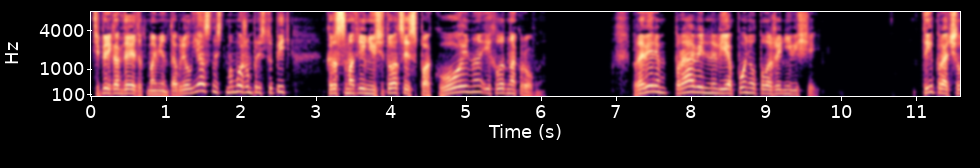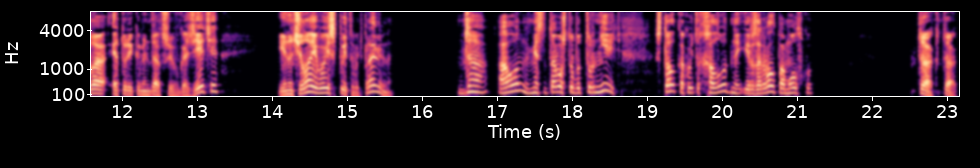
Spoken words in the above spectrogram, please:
Теперь, когда этот момент обрел ясность, мы можем приступить к рассмотрению ситуации спокойно и хладнокровно. Проверим, правильно ли я понял положение вещей. Ты прочла эту рекомендацию в газете и начала его испытывать, правильно? Да, а он, вместо того, чтобы турнирить, стал какой-то холодный и разорвал помолвку. Так, так.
